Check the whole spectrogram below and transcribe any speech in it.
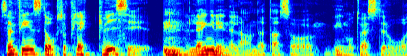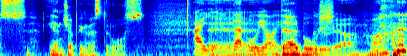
Sen finns det också fläckvis i, längre in i landet, alltså in mot Västerås, Enköping, Västerås. Aj, eh, där bor jag ju. Där bor Usch. du ja. Mm.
